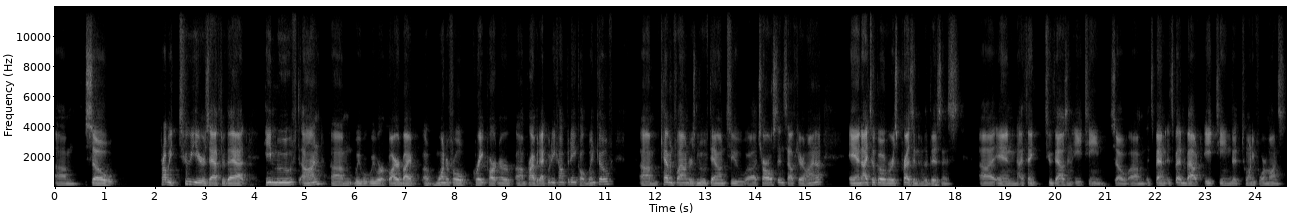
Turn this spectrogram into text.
Um, so probably two years after that, he moved on. Um, we were we were acquired by a wonderful, great partner um, private equity company called Windcove. Um, Kevin Flounders moved down to uh, Charleston, South Carolina, and I took over as president of the business uh, in I think 2018. So um, it's been it's been about 18 to 24 months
